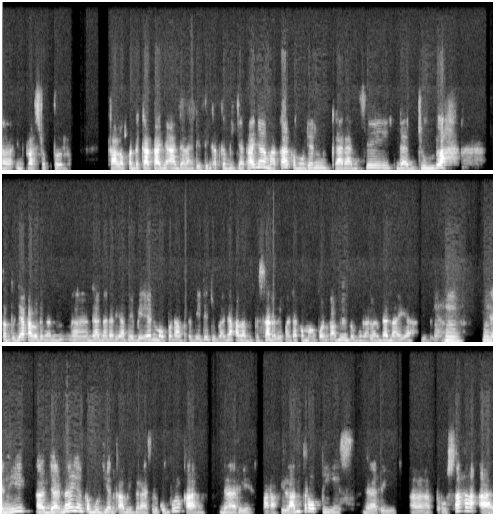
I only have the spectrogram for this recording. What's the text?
uh, infrastruktur. Kalau pendekatannya adalah di tingkat kebijakannya, maka kemudian garansi dan jumlah tentunya kalau dengan uh, dana dari APBN maupun APBD jumlahnya akan lebih besar daripada kemampuan kami untuk menggalang dana ya gitu ya. Hmm. Hmm. Jadi uh, dana yang kemudian kami berhasil kumpulkan dari para filantropis, dari uh, perusahaan,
